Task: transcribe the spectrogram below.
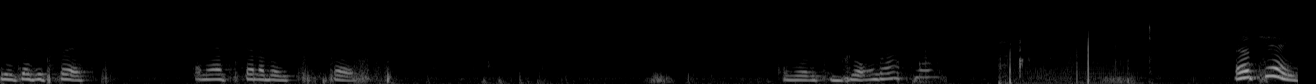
Because it's first and you have to celebrate first. And go to gold arsenal. Okay.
